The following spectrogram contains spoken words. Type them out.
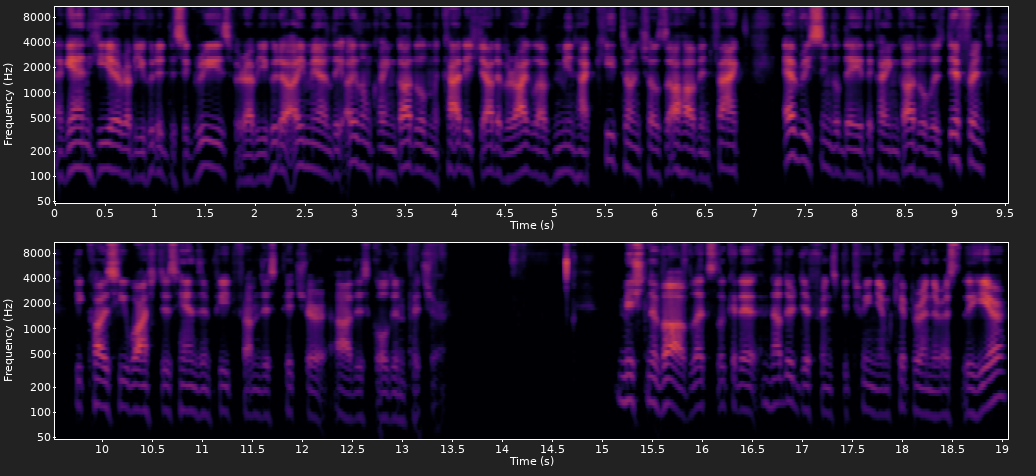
Again, here Rabbi Yehuda disagrees. But Rabbi Yehuda Aimer li'olam kohen gadol mekadesh yadav raglav min hakiton shel zahav. In fact, every single day the kohen gadol was different because he washed his hands and feet from this pitcher, uh, this golden pitcher. Mishnah Vav. Let's look at a, another difference between Yom Kippur and the rest of the year.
